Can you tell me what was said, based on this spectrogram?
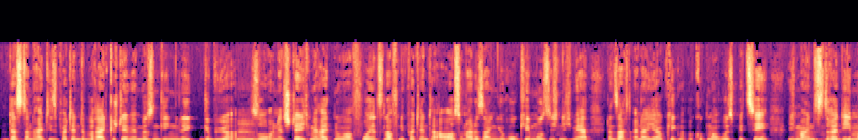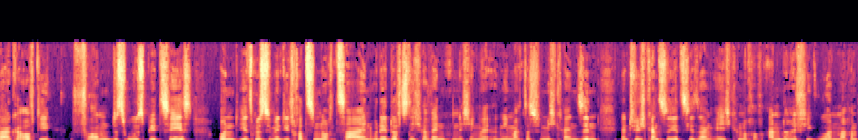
dass dann halt diese Patente bereitgestellt werden müssen gegen die Gebühr. Mhm. So, und jetzt stelle ich mir halt nur mal vor, jetzt laufen die Patente aus und alle sagen, jo, okay, muss ich nicht mehr. Dann sagt einer, ja, okay, guck mal, USB-C, ich mache jetzt eine 3D-Marke auf die Form des USB-Cs und jetzt müsst ihr mir die trotzdem noch zahlen oder ihr dürft es nicht verwenden. Ich denke mal, irgendwie macht das für mich keinen Sinn. Natürlich kannst du jetzt hier sagen, ey, ich kann doch auch andere Figuren machen,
